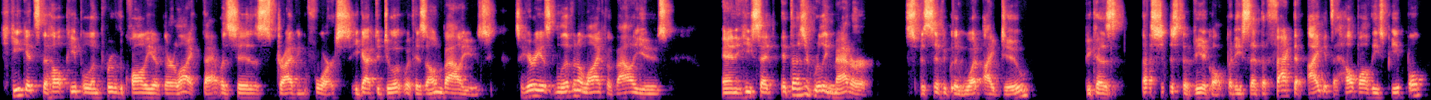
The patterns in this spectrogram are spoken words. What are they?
He gets to help people improve the quality of their life. That was his driving force. He got to do it with his own values. So here he is living a life of values. And he said, it doesn't really matter specifically what I do because that's just the vehicle. But he said the fact that I get to help all these people,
